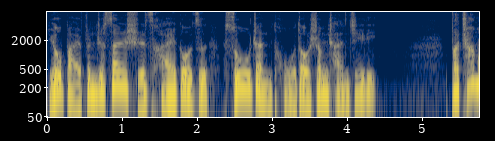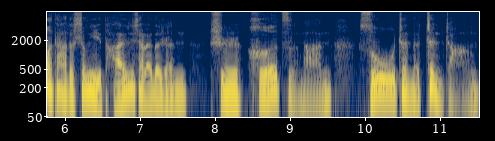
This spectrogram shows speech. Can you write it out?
有百分之三十采购自苏镇土豆生产基地，把这么大的生意谈下来的人是何子南，苏镇的镇长。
